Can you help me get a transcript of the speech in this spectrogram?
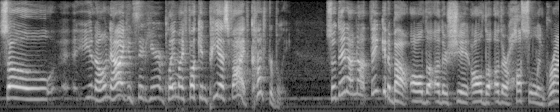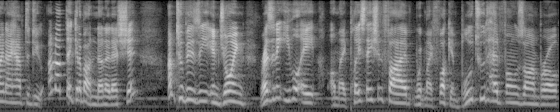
So, you know, now I can sit here and play my fucking PS5 comfortably. So then I'm not thinking about all the other shit, all the other hustle and grind I have to do. I'm not thinking about none of that shit. I'm too busy enjoying Resident Evil 8 on my PlayStation 5 with my fucking Bluetooth headphones on, bro,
